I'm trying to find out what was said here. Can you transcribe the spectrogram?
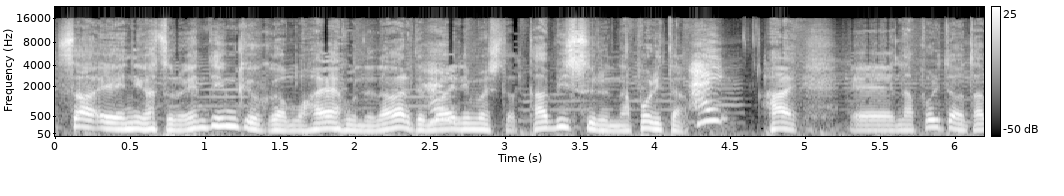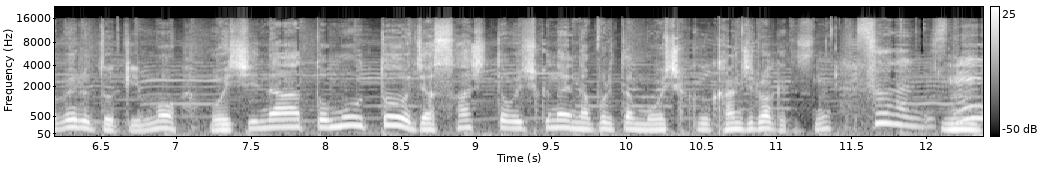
さあ、えー2月のエンディング曲がもう早いもんで流れてまいりました、旅するナポリタン。はい。はい、えーナポリタンを食べる時も美味しいなと思うとじゃあさして美味しくないナポリタンも美味しく感じるわけですね。そうなんですね、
